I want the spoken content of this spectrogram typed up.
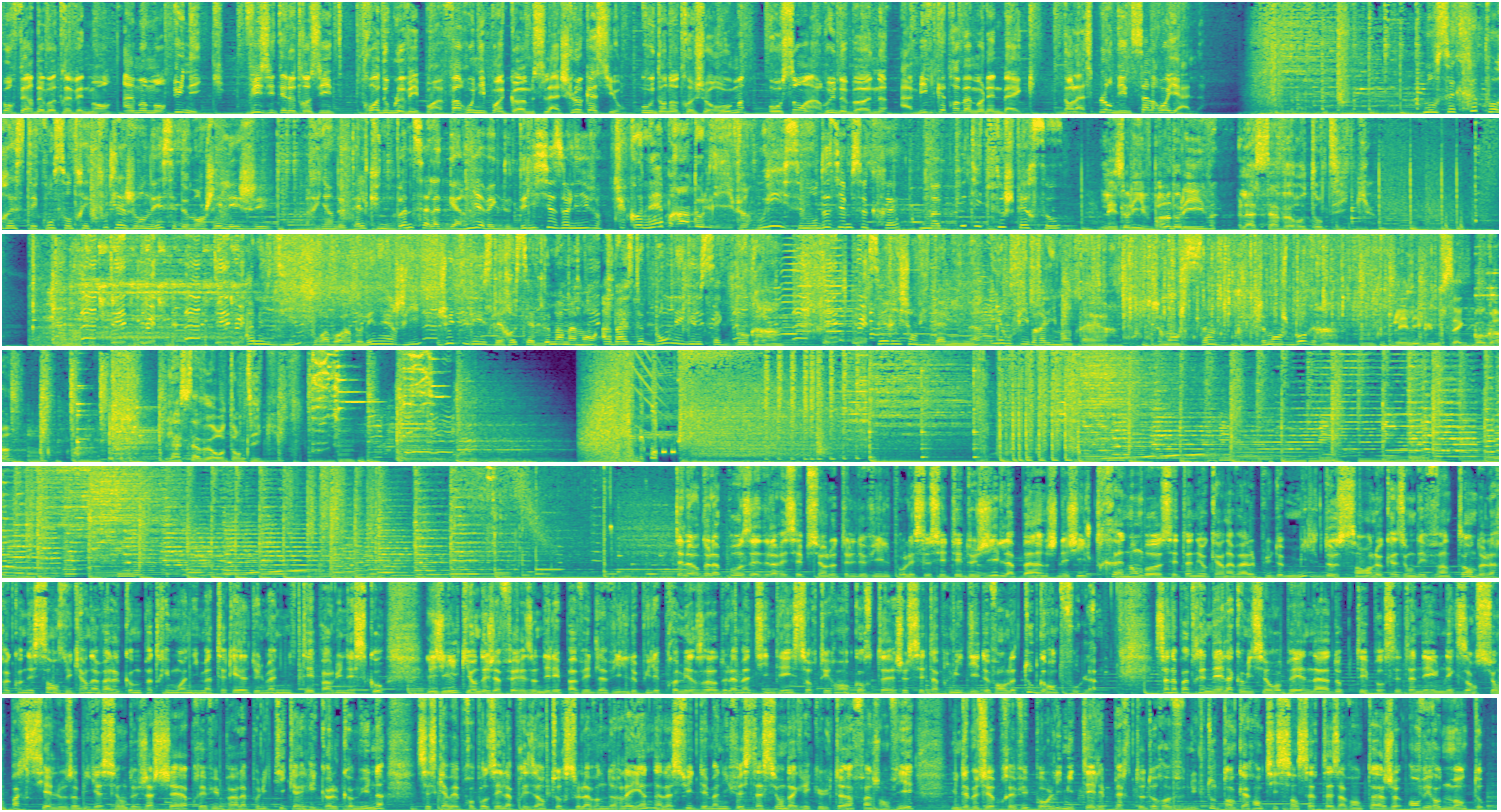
pour faire de votre événement un moment unique. Visitez notre site www.farouni.com location ou dans notre showroom au 101 rue de Bonne à 1080 Molenbeek dans la splendide salle royale. Mon secret pour rester concentré toute la journée, c'est de manger léger. Rien de tel qu'une bonne salade garnie avec de délicieuses olives. Tu connais brin d'olive? Oui, c'est mon deuxième secret, ma petite touche perso. Les olives brin d'olive, la saveur authentique. À midi, pour avoir de l'énergie, j'utilise les recettes de ma maman à base de bons légumes secs Beaugrain. C'est riche en vitamines et en fibres alimentaires. Je mange sain, je mange Beaugrain. Les légumes secs Beaugrain, la saveur authentique. De la pause et de la réception à l'hôtel de ville pour les sociétés de Gilles la Binge. Des Gilles très nombreux cette année au carnaval, plus de 1200 à l'occasion des 20 ans de la reconnaissance du carnaval comme patrimoine immatériel de l'humanité par l'UNESCO. Les Gilles qui ont déjà fait résonner les pavés de la ville depuis les premières heures de la matinée sortiront en cortège cet après-midi devant la toute grande foule. Ça n'a pas traîné, la Commission européenne a adopté pour cette année une exemption partielle aux obligations de jachère prévues par la politique agricole commune. C'est ce qu'avait proposé la présidente Ursula von der Leyen à la suite des manifestations d'agriculteurs fin janvier, une des mesures prévues pour limiter les pertes de revenus tout en garantissant certains avantages environnementaux.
